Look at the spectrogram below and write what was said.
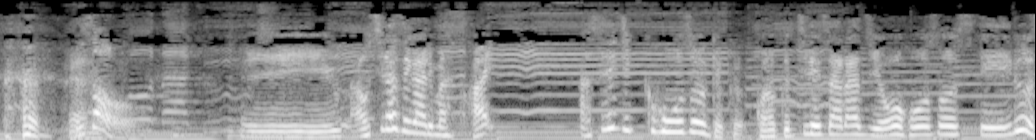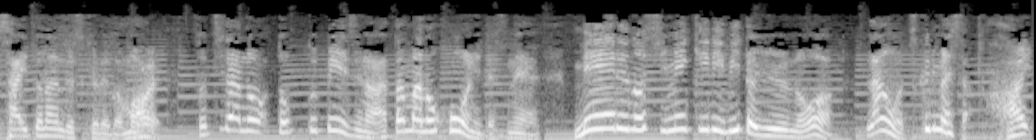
嘘えーお知らせがあります。はい。アスレチック放送局、このクチレサラジオを放送しているサイトなんですけれども、はいそちらのトップページの頭の方にですね、メールの締め切り日というのを、欄を作りました。はい。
